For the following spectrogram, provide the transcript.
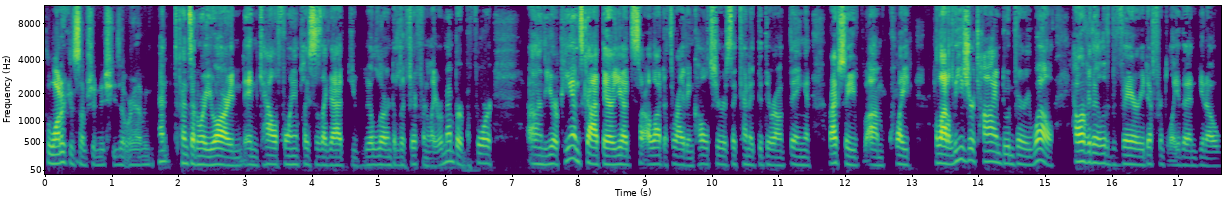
the water consumption issues that we're having? It depends on where you are. In in California, places like that, you will learn to live differently. Remember, before uh, the Europeans got there, you had a lot of thriving cultures that kind of did their own thing and were actually um, quite a lot of leisure time, doing very well. However, they lived very differently than you know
